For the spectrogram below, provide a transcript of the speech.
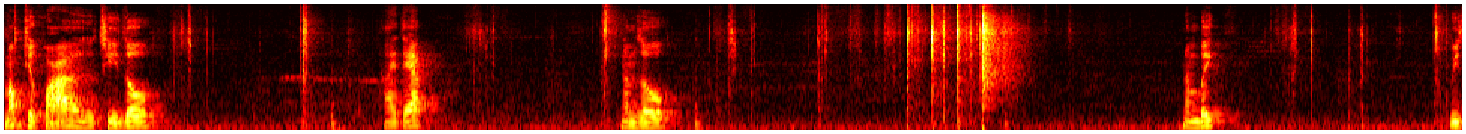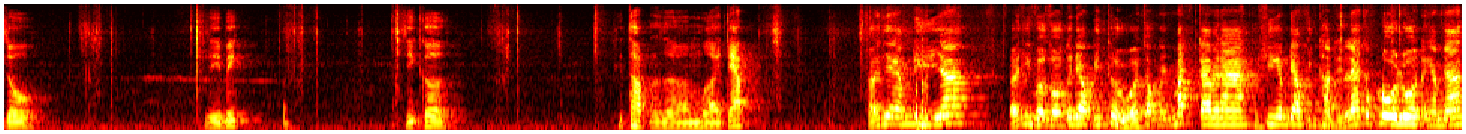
Móc chìa khóa trí rô. Hai tép. 5 rô năm bích. Quy rô. Di bích. Di cơ. Thì thập giờ 10 tép. Đấy thì em đi nhá. Đấy thì vừa rồi tôi đeo kính thử ở trong cái mắt camera. Thì khi em đeo kính thật thì led gấp đôi luôn anh em nhá.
